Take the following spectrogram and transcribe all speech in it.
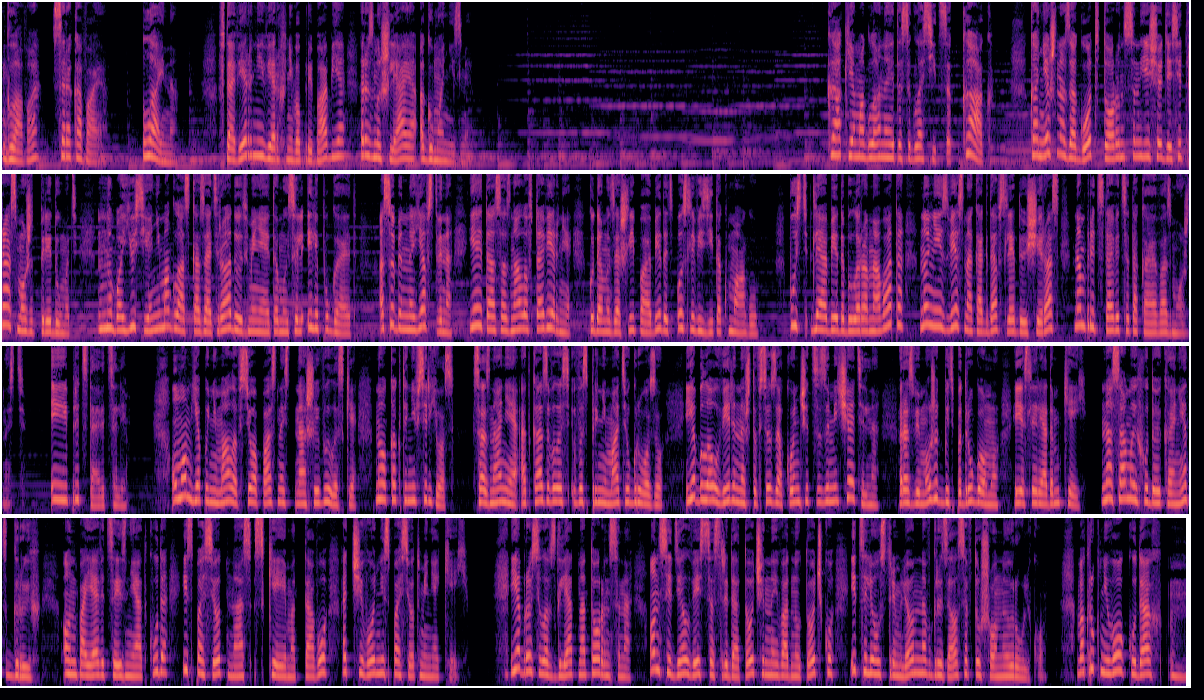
Глава сороковая. Лайна. В таверне Верхнего Прибабья, размышляя о гуманизме. Как я могла на это согласиться? Как? Конечно, за год Торнсон еще десять раз может передумать, но, боюсь, я не могла сказать, радует меня эта мысль или пугает. Особенно явственно я это осознала в таверне, куда мы зашли пообедать после визита к магу. Пусть для обеда было рановато, но неизвестно, когда в следующий раз нам представится такая возможность. И представится ли. Умом я понимала всю опасность нашей вылазки, но как-то не всерьез. Сознание отказывалось воспринимать угрозу. Я была уверена, что все закончится замечательно. Разве может быть по-другому, если рядом Кей? На самый худой конец — Грых. Он появится из ниоткуда и спасет нас с Кеем от того, от чего не спасет меня Кей. Я бросила взгляд на Торренсона. Он сидел весь сосредоточенный в одну точку и целеустремленно вгрызался в тушеную рульку. Вокруг него куда,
